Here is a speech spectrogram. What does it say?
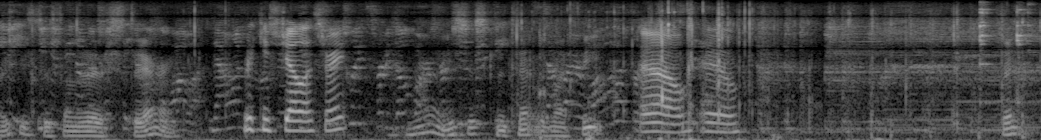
Ricky's just under there staring. Ricky's jealous, right? No, he's just content with my feet. Oh, ew. See?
